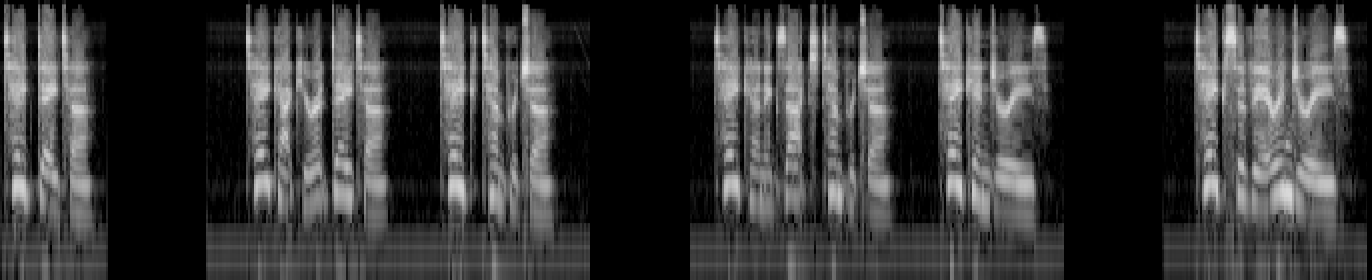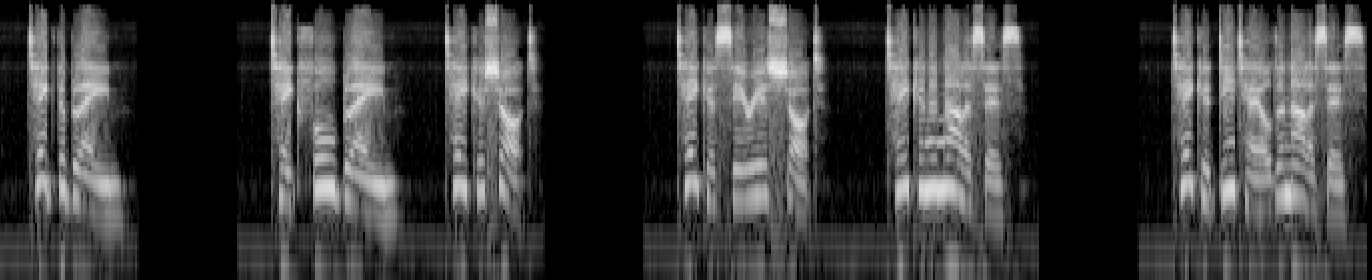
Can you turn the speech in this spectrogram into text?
Take data. Take accurate data. Take temperature. Take an exact temperature. Take injuries. Take severe injuries. Take the blame. Take full blame. Take a shot. Take a serious shot. Take an analysis. Take a detailed analysis.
